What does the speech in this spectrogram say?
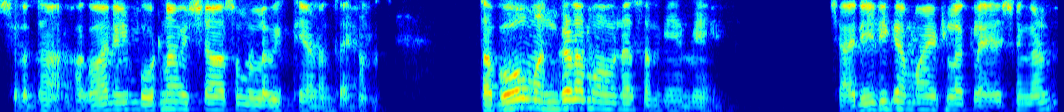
ശ്രദ്ധ ഭഗവാനിൽ പൂർണ വിശ്വാസമുള്ള വ്യക്തിയാണ് അദ്ദേഹം. തപോ മംഗളമൗന സംയമേ. ശാരീരികമായിട്ടുള്ള ക്ലേശങ്ങൾ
